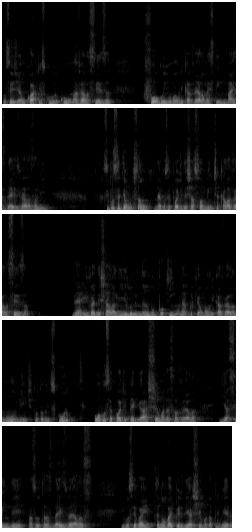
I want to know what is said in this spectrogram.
Ou seja, é um quarto escuro com uma vela acesa, fogo em uma única vela, mas tem mais 10 velas ali. Se você tem uma opção, né, você pode deixar somente aquela vela acesa né, e vai deixá-la ali iluminando um pouquinho, né, porque é uma única vela num ambiente totalmente escuro, ou você pode pegar a chama dessa vela e acender as outras 10 velas, e você, vai, você não vai perder a chama da primeira,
